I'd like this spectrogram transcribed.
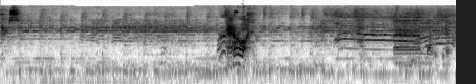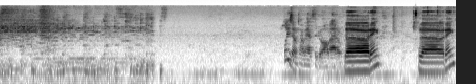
this. Where Where am wa- I? And that was it. Please don't tell me I have to do all that over. Loading. Loading.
